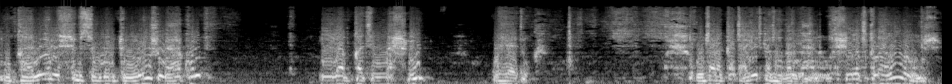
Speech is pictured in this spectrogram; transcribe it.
وقالوا نحبسوا ما نكملوش معاكم. الا بقات محمد وهادوك. وانت راك كتعيط كتهضر معنا. وحنا ما تقنعوهمش.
